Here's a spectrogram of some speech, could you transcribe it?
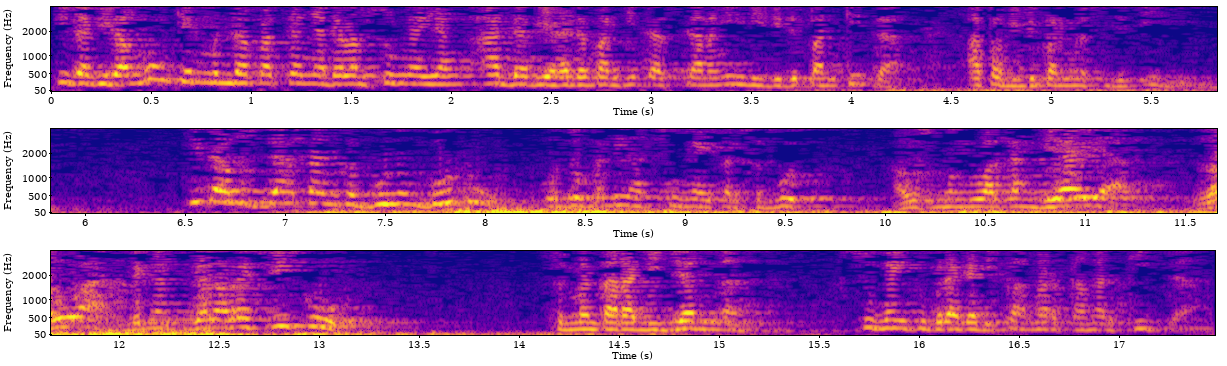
Kita tidak mungkin mendapatkannya dalam sungai yang ada di hadapan kita sekarang ini, di depan kita, atau di depan masjid ini. Kita harus datang ke gunung-gunung untuk melihat sungai tersebut. Harus mengeluarkan biaya, lelah dengan segala resiko. Sementara di jannah, sungai itu berada di kamar-kamar kita.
